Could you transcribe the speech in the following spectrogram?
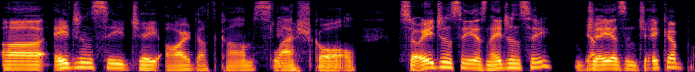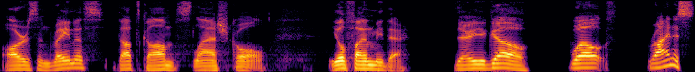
Uh, agencyjr.com slash call. So agency is an agency, Yep. J as in Jacob, R as in Reinis dot com slash call. You'll find me there. There you go. Well, Reinis,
